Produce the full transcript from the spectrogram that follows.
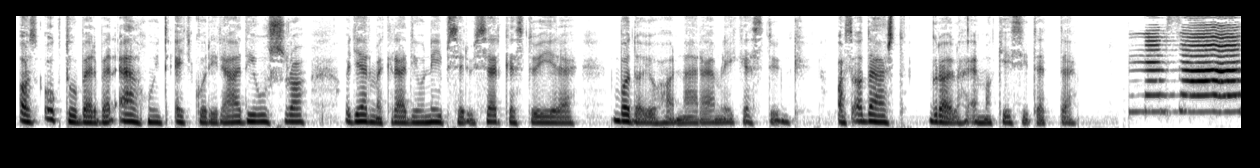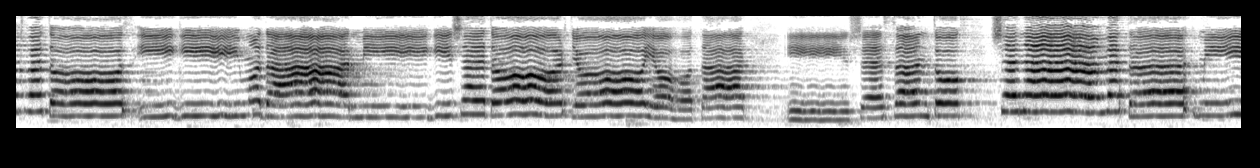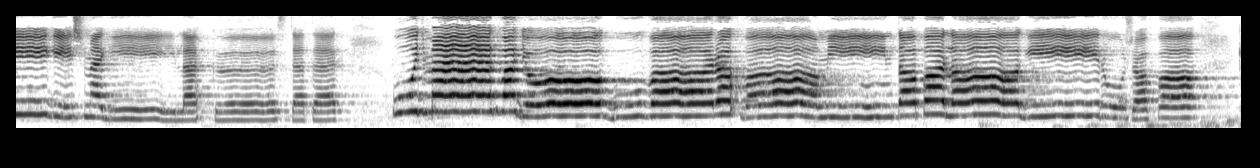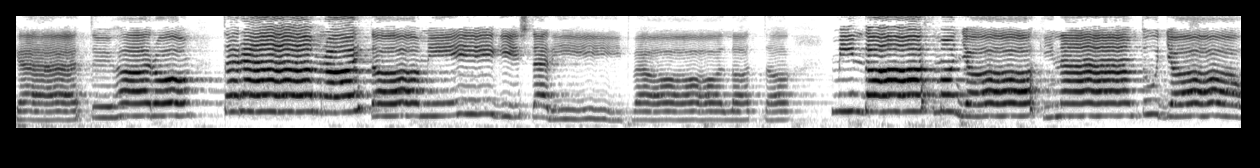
Az októberben elhunyt egykori rádiósra, a Gyermekrádió népszerű szerkesztőjére, Bada Johannára emlékeztünk. Az adást Grajla Emma készítette. Én se szántok, se nem vetek, mégis megélek köztetek. Úgy meg vagyok búva rakva, mint a parlagi rózsafa. Kettő-három terem rajta, mégis terítve alatta. Mind azt mondja, ki nem tudja,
